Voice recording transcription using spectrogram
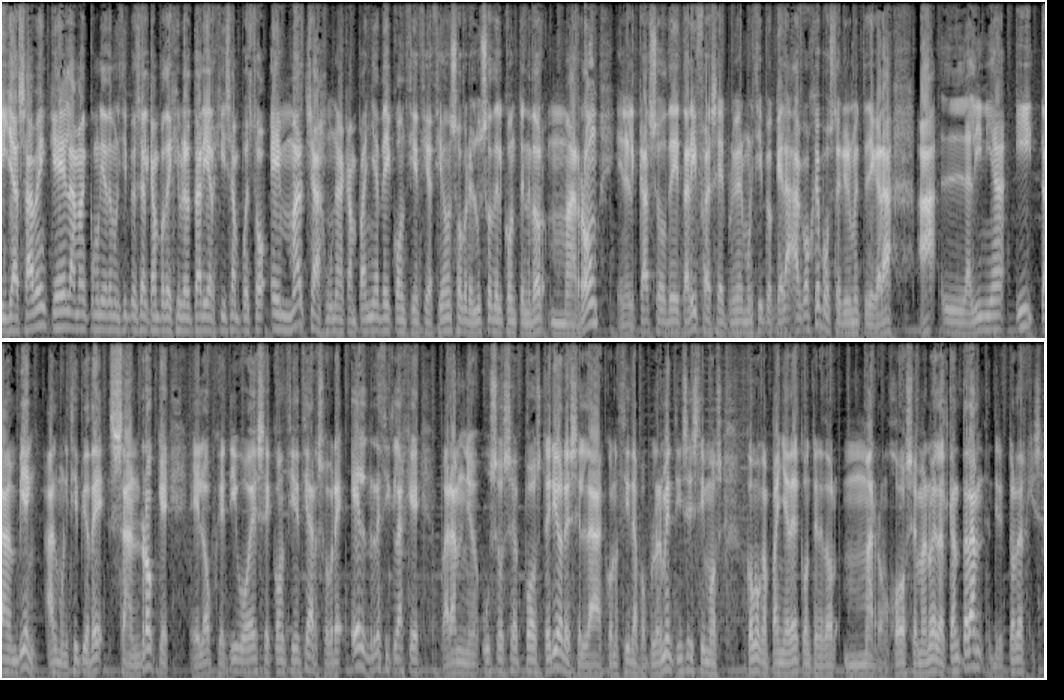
Y ya saben que la Mancomunidad de Municipios del Campo de Gibraltar y Argís han puesto en marcha una campaña de concienciación sobre el uso del contenedor marrón. En el caso de Tarifa es el primer municipio que la acoge, posteriormente llegará a la línea y también al municipio de San Roque. El objetivo es concienciar sobre el reciclaje para usos posteriores en la conocida popularmente, insistimos, como campaña del contenedor marrón. José Manuel Alcántara, director de Argisa.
